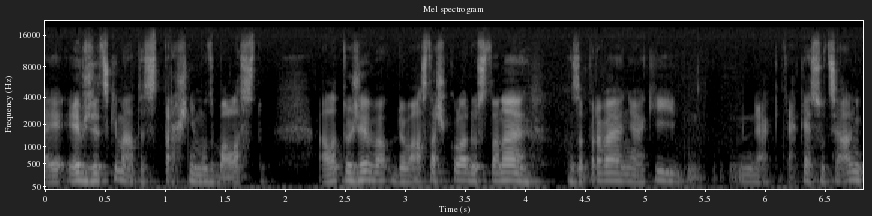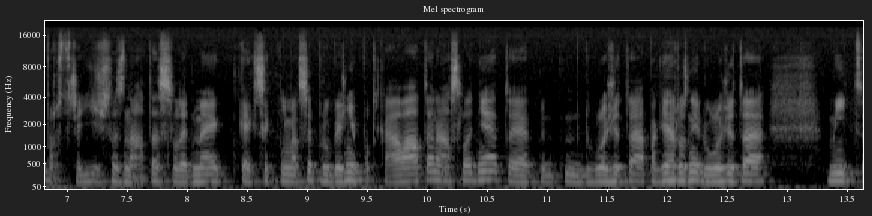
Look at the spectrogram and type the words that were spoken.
Je, je vždycky máte strašně moc balastu. Ale to, že do vás ta škola dostane za prvé nějaký, nějak, nějaké sociální prostředí, že se znáte s lidmi, jak se k ním asi průběžně potkáváte následně, to je důležité. A pak je hrozně důležité mít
